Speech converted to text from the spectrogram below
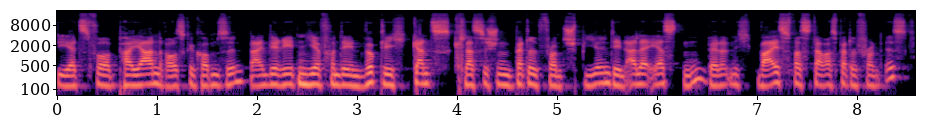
die jetzt vor ein paar Jahren rausgekommen sind. Nein, wir reden hier von den wirklich ganz klassischen Battlefront-Spielen, den allerersten. Wer nicht weiß, was Star Wars Battlefront ist,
